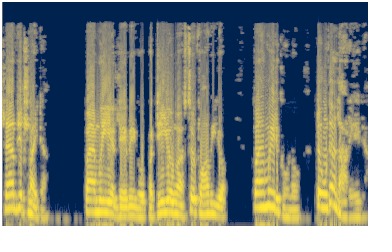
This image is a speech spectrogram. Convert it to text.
လှမ်းပစ်လိုက်တာပန်းမွေးရဲ့လေဘိန်းကိုပတိရုံကဆွတ်သွားပြီးတော့ပန်းမွေးတကုံလုံးတုံတက်လာတယ်ဗျာ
